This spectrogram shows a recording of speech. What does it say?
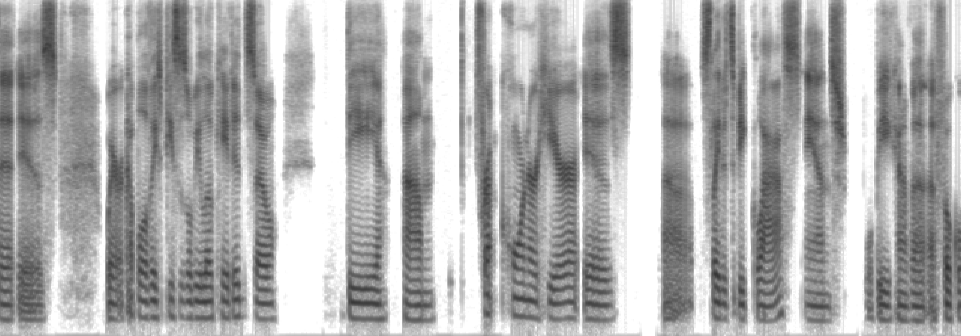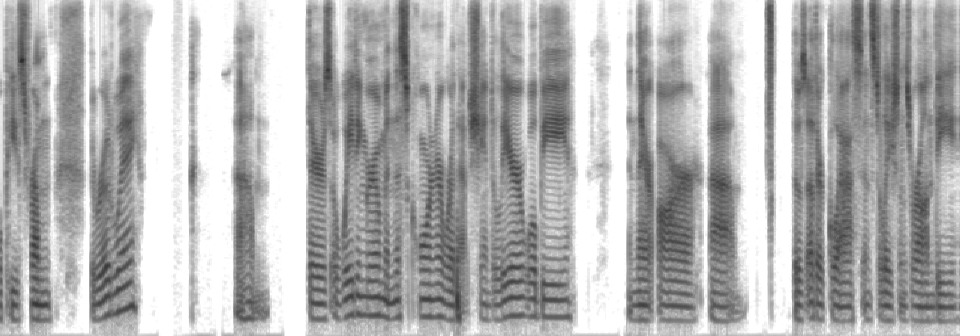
that is where a couple of these pieces will be located. So the um, front corner here is uh, slated to be glass and will be kind of a, a focal piece from the roadway. Um, there's a waiting room in this corner where that chandelier will be. And there are um, those other glass installations were on the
